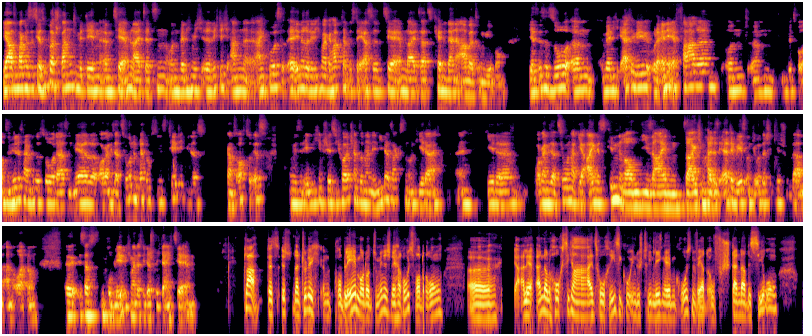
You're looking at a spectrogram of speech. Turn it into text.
Ja, also Markus, es ist ja super spannend mit den ähm, CRM-Leitsätzen. Und wenn ich mich äh, richtig an äh, einen Kurs erinnere, den ich mal gehabt habe, ist der erste CRM-Leitsatz, kenne deine Arbeitsumgebung. Jetzt ist es so, ähm, wenn ich RTW oder NEF fahre und ähm, jetzt bei uns in Hildesheim ist es so, da sind mehrere Organisationen im Rettungsdienst tätig, wie das ganz oft so ist. Und wir sind eben nicht in Schleswig-Holstein, sondern in Niedersachsen und jeder, äh, jede Organisation hat ihr eigenes Innenraumdesign, sage ich mal, des RTWs und die unterschiedliche Schubladenanordnung. Äh, ist das ein Problem? Ich meine, das widerspricht ja eigentlich CRM. Klar, das ist natürlich ein Problem oder zumindest eine Herausforderung. Äh, alle anderen Hochsicherheits-, Hochrisikoindustrien legen eben großen Wert auf Standardisierung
